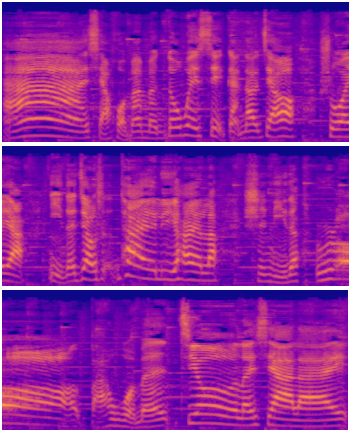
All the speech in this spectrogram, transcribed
啊，小伙伴们都为 Sid 感到骄傲，说呀，你的叫声太厉害了，是你的 roar 把我们救了下来。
